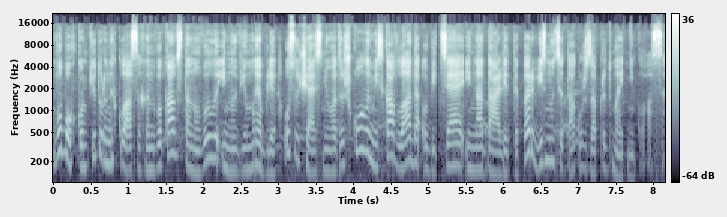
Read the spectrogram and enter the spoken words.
В обох комп'ютерних класах НВК встановили і нові меблі. Осучаснювати школи міська влада обіцяє і надалі. Тепер візьмуться також за предметні класи.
